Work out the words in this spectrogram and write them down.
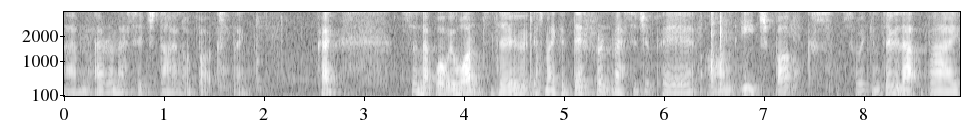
um, error message dialog box thing. Okay. So what we want to do is make a different message appear on each box. So we can do that by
